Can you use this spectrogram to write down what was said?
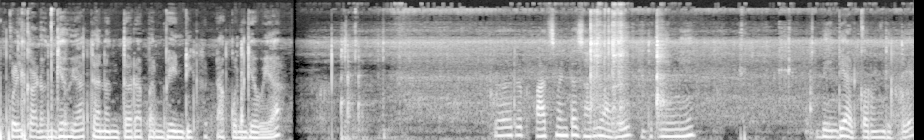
उकळी काढून घेऊया. त्यानंतर आपण भेंडी टाकून घेऊया. तर पाच मिनटं झाली आहे तिथे मी भेंडी ॲड करून घेते.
